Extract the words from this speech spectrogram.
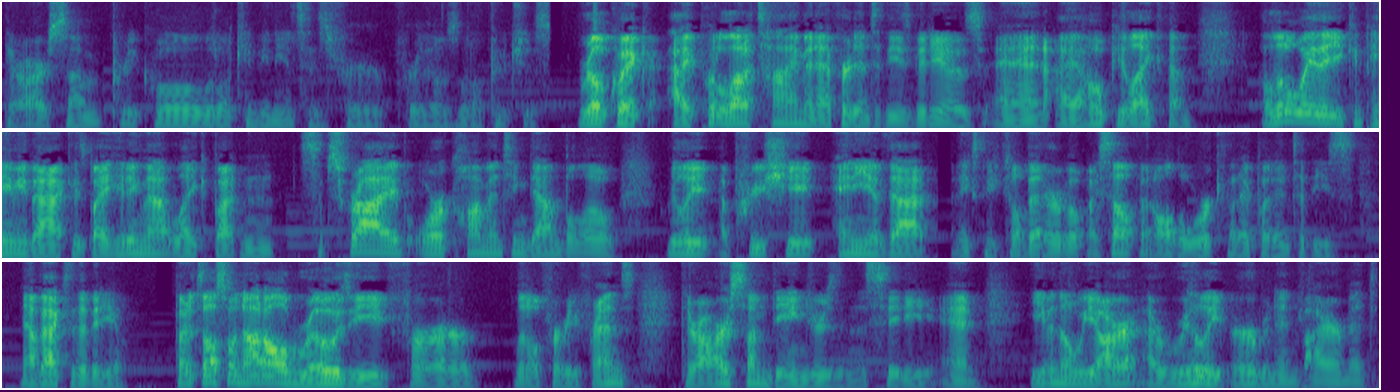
there are some pretty cool little conveniences for, for those little pooches. Real quick, I put a lot of time and effort into these videos and I hope you like them. A little way that you can pay me back is by hitting that like button, subscribe, or commenting down below. Really appreciate any of that. It makes me feel better about myself and all the work that I put into these. Now back to the video. But it's also not all rosy for little furry friends, there are some dangers in the city. And even though we are a really urban environment,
